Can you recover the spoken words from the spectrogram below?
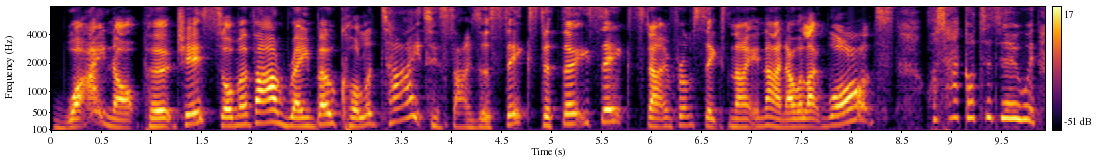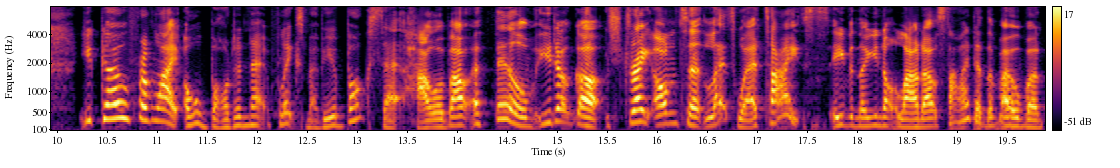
why not purchase some of our rainbow coloured tights? In sizes 6 to 36 starting from 6.99 i was like what? What's that got to do with you go from like oh border netflix maybe a box set. How about a film? You don't go straight on to let's wear tights even though you're not allowed outside at the moment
